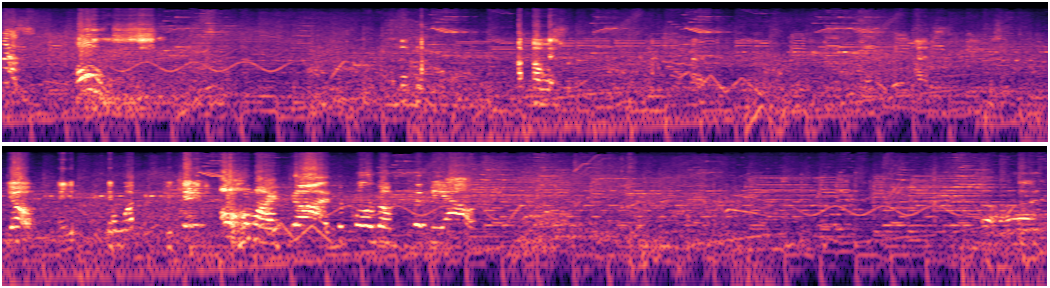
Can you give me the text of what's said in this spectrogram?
Yes. Holy shit. Oh, it's- Yo, and you, know what? You can't even. Oh my god! The bulldog flipped me out. Uh-huh.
